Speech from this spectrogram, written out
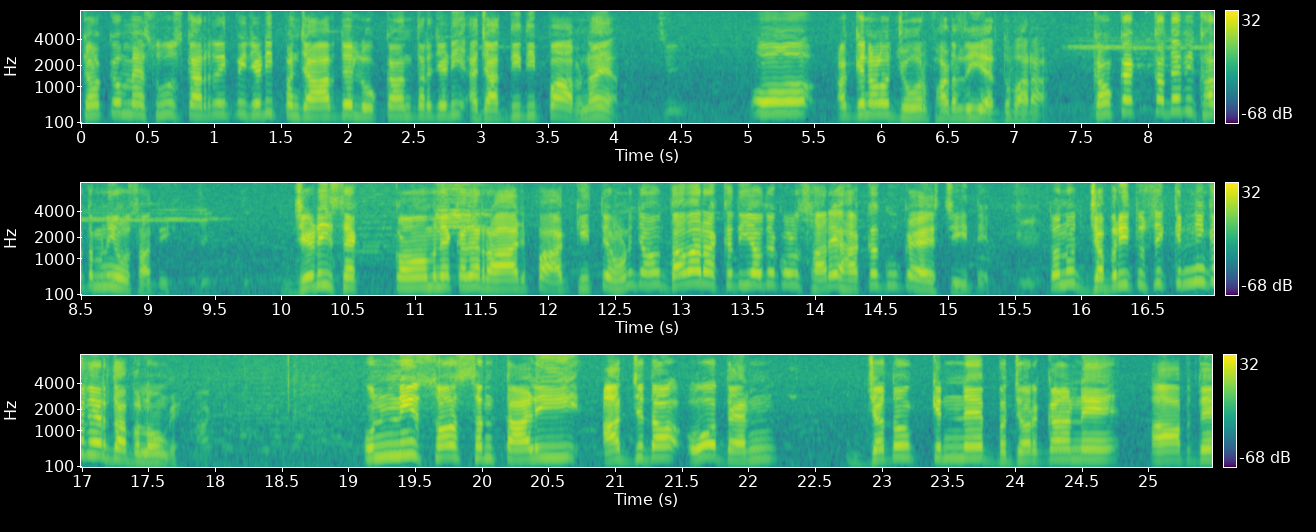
ਕਿਉਂਕਿ ਉਹ ਮਹਿਸੂਸ ਕਰ ਰਹੀ ਵੀ ਜਿਹੜੀ ਪੰਜਾਬ ਦੇ ਲੋਕਾਂ ਅੰਦਰ ਜਿਹੜੀ ਆਜ਼ਾਦੀ ਦੀ ਭਾਵਨਾ ਆ ਉਹ ਅੱਗੇ ਨਾਲੋਂ ਜ਼ੋਰ ਫੜ ਲਈ ਹੈ ਦੁਬਾਰਾ। ਕਿਉਂਕਿ ਕਦੇ ਵੀ ਖਤਮ ਨਹੀਂ ਹੋ ਸਕਦੀ। ਜਿਹੜੀ ਸਿੱਖ ਕੌਮ ਨੇ ਕਦੇ ਰਾਜ ਭਾਗ ਕੀਤੇ ਹੁਣ ਜਾਂ ਦਾਵਾ ਰੱਖਦੀ ਆ ਉਹਦੇ ਕੋਲ ਸਾਰੇ ਹੱਕ ਹਕੂਕ ਹੈ ਇਸ ਚੀਜ਼ ਦੇ। ਤੁਹਾਨੂੰ ਜਬਰੀ ਤੁਸੀਂ ਕਿੰਨੀ ਕੁ ਦੇਰ ਦੱਬ ਲਓਗੇ? 1947 ਅੱਜ ਦਾ ਉਹ ਦਿਨ ਜਦੋਂ ਕਿੰਨੇ ਬਜ਼ੁਰਗਾਂ ਨੇ ਆਪ ਦੇ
